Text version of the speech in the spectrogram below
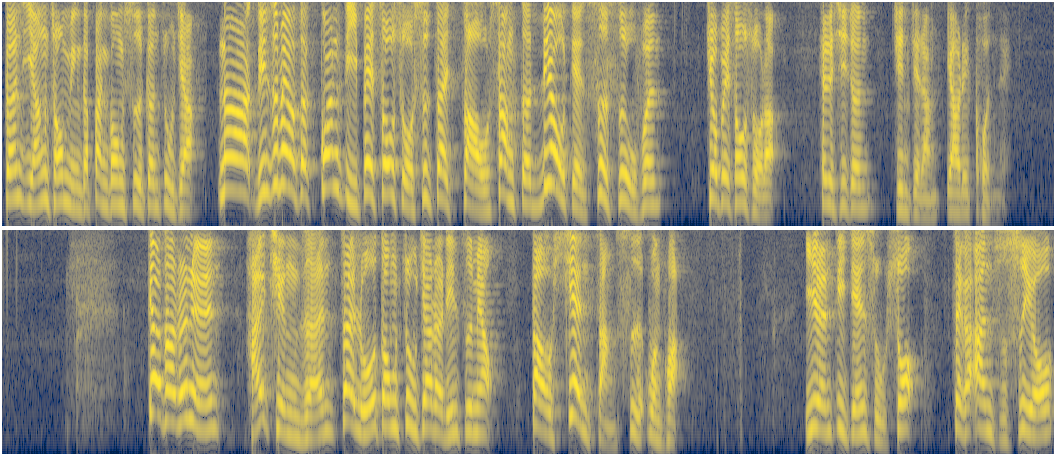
跟杨崇明的办公室跟住家。那林之庙的官邸被搜索是在早上的六点四十五分就被搜索了，黑个时阵经纪人要你困的。调查人员还请人在罗东住家的林之庙到县长室问话。宜人地检署说，这个案子是由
